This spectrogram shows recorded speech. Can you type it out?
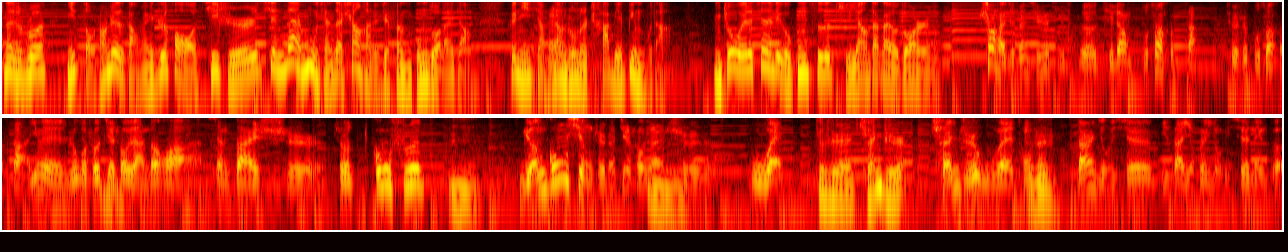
那就是说，你走上这个岗位之后，其实现在目前在上海的这份工作来讲，跟你想象中的差别并不大。你周围的现在这个公司的体量大概有多少人？上海这边其实体呃体量不算很大，确实不算很大。因为如果说解说员的话，现在是就公司嗯员工性质的解说员是五位。就是全职，全职五位，同时当然有一些比赛也会有一些那个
